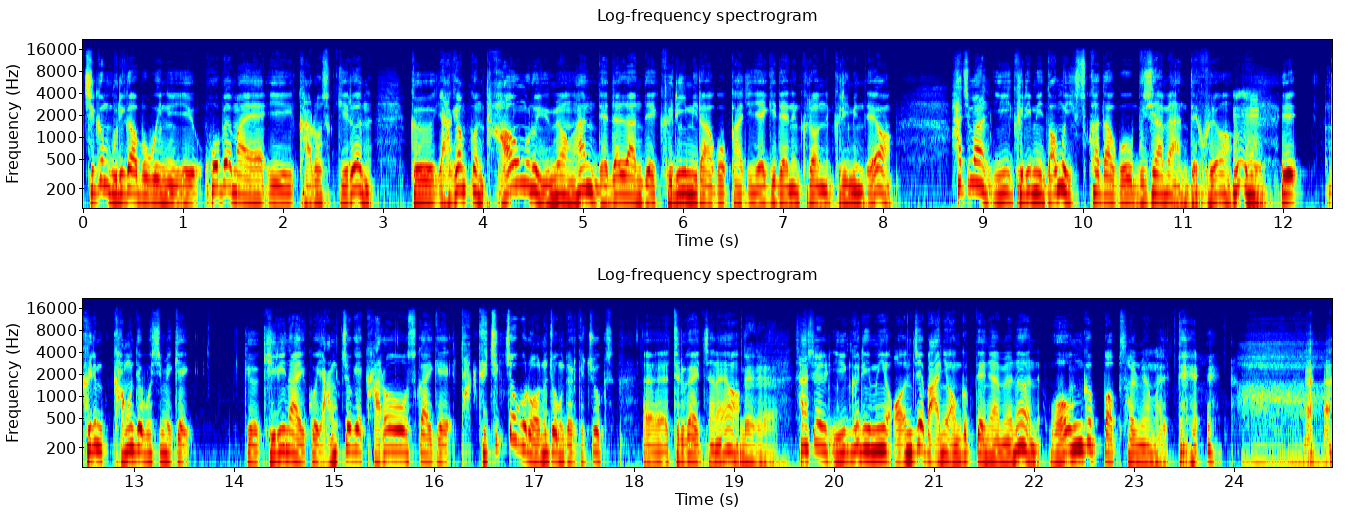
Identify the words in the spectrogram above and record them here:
지금 우리가 보고 있는 이 호베마의 이 가로수길은 그 야경꾼 다음으로 유명한 네덜란드의 그림이라고까지 얘기되는 그런 그림인데요. 하지만 이 그림이 너무 익숙하다고 무시하면 안 되고요. 음, 음. 이 그림 가운데 보시면 이렇게 그 길이 나 있고 양쪽에 가로수가 이게 딱 규칙적으로 어느 정도 이렇게 쭉 에, 들어가 있잖아요. 네네. 사실 이 그림이 언제 많이 언급되냐면은 원급법 설명할 때. 아,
